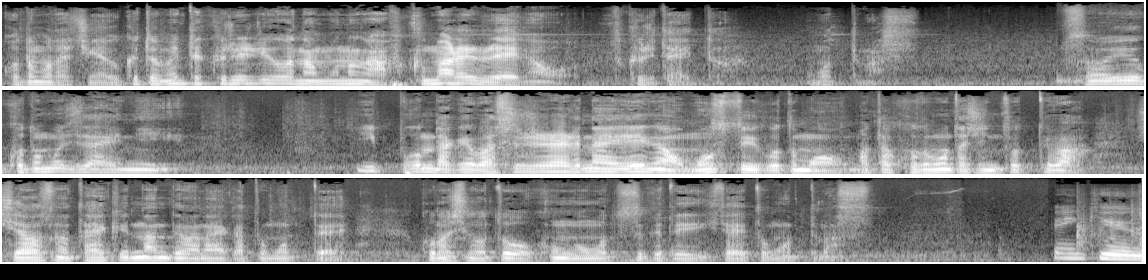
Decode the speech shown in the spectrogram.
子どもたちが受け止めてくれるようなものが含まれる映画を作りたいと思ってます。そういう子供時代に一本だけ忘れられない映画を持つということもまた子どもたちにとっては幸せな体験なんではないかと思ってこの仕事を今後も続けていきたいと思ってます。Thank you.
